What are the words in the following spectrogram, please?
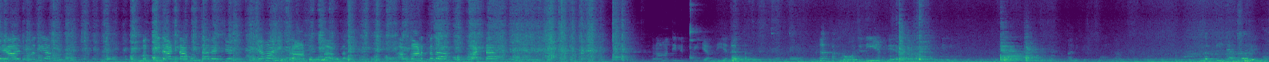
ਸਿਆਲ ਚ ਵਧੀਆ ਹੁੰਦਾ ਮੱਕੀ ਦਾ ਆਟਾ ਹੁੰਦਾ ਵਿੱਚ, ਜਮਾ ਨਹੀਂ ਪ੍ਰਾਂਤ ਨੂੰ ਲੱਗਦਾ। ਆ ਕਣਕ ਦਾ ਆਟਾ, ਪ੍ਰਾਂਤ ਹੀ ਲਿਪੀ ਜਾਂਦੀ ਹੈ ਨੱਤ। ਨੱਤ ਖਰੋਚਦੀ ਹੈ, ਫੇਰ ਅਨੀ ਕਿੱਥੋਂ ਆਉਂਦਾ। ਲੱਗੀ ਜਾਂਦਾ ਰਹਿੰਦਾ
